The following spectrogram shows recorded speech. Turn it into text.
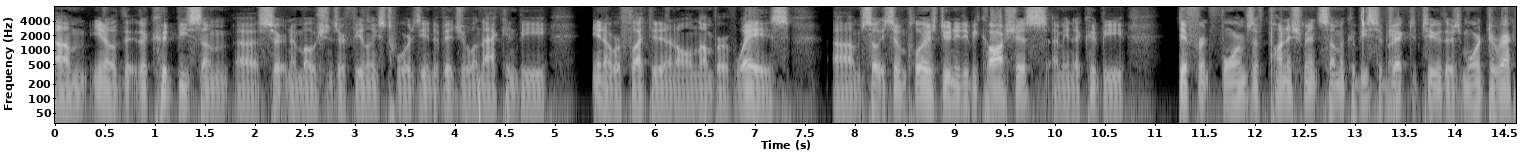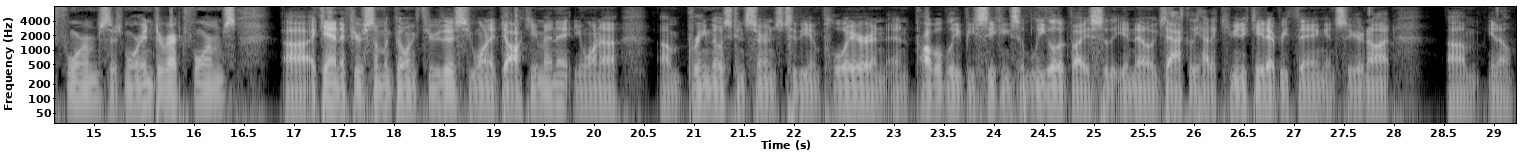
um, you know, th- there could be some uh, certain emotions or feelings towards the individual, and that can be, you know, reflected in all number of ways. Um, so, so employers do need to be cautious. I mean, there could be different forms of punishment. Someone could be subjected to. There's more direct forms. There's more indirect forms. Uh, again, if you're someone going through this, you want to document it. You want to um, bring those concerns to the employer and, and probably be seeking some legal advice so that you know exactly how to communicate everything, and so you're not um, you know,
